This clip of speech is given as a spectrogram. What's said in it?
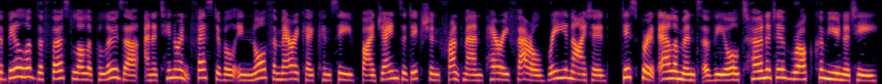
The bill of the first Lollapalooza, an itinerant festival in North America conceived by Jane's Addiction frontman Perry Farrell, reunited disparate elements of the alternative rock community,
